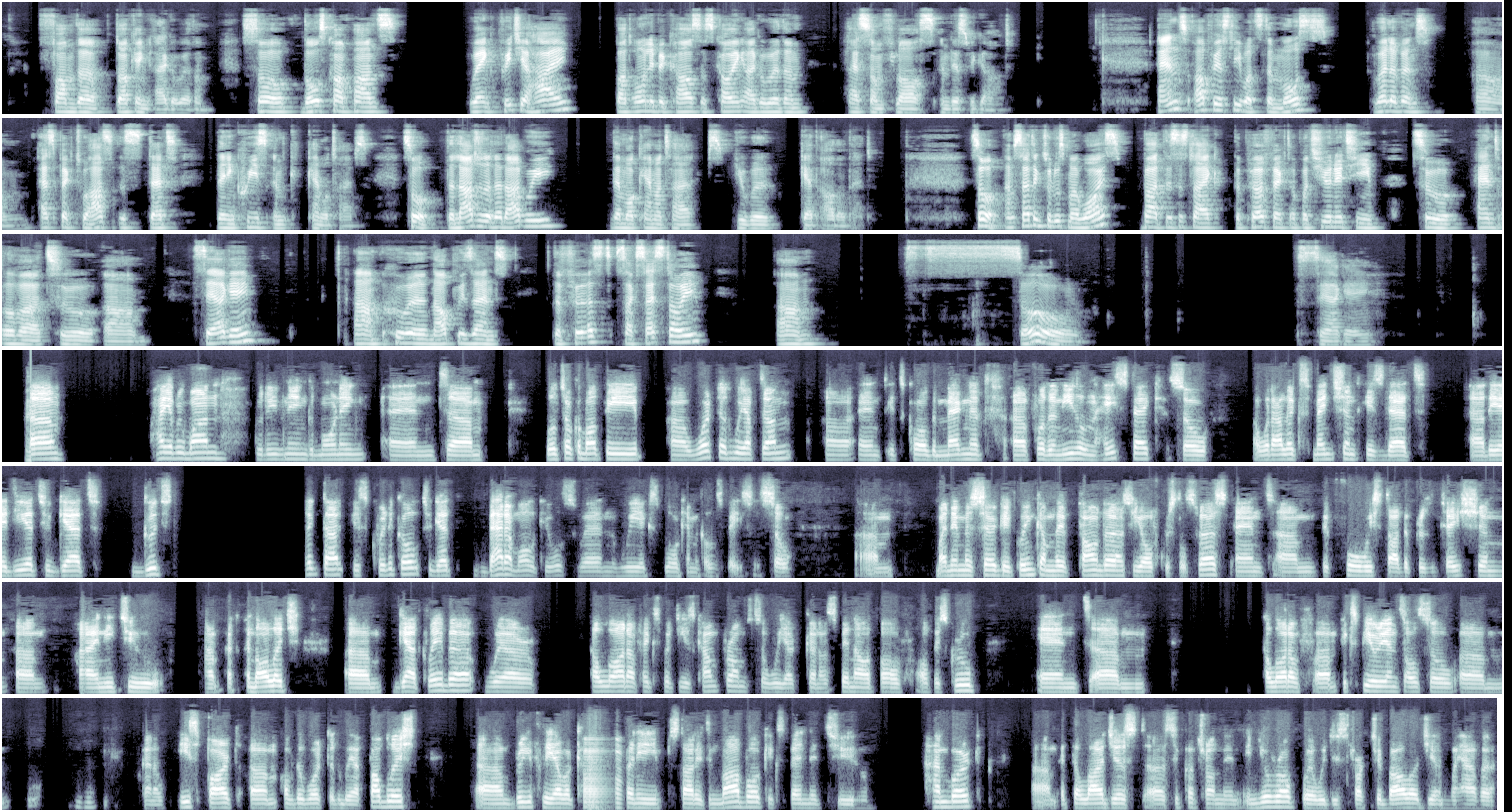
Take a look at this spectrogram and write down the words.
from the docking algorithm. So those compounds rank pretty high, but only because the scoring algorithm has some flaws in this regard. And obviously, what's the most relevant um, aspect to us is that they increase in chemotypes. So the larger the library, the more chemotypes you will get out of that. So I'm starting to lose my voice, but this is like the perfect opportunity to hand over to um, Sergey, um, who will now present the first success story. Um, so, Sergey. Um, hi, everyone. Good evening, good morning. And um, we'll talk about the uh, work that we have done uh, and it's called the magnet uh, for the needle and haystack. So what Alex mentioned is that the idea to get good like that is critical to get better molecules when we explore chemical spaces. So um, my name is Sergey Klink. I'm the founder and CEO of Crystals First. And um, before we start the presentation, um, I need to uh, acknowledge um, Gerd Kleber, where a lot of expertise come from. So we are kind of spin out of, of this group and um, a lot of um, experience also um, kind of is part um, of the work that we have published. Um, briefly, our company started in Marburg, expanded to Hamburg um, at the largest uh, synchrotron in, in Europe, where we do structural biology, and we have a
